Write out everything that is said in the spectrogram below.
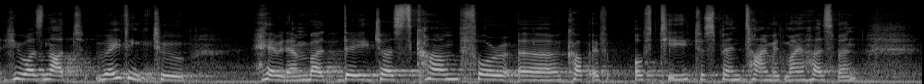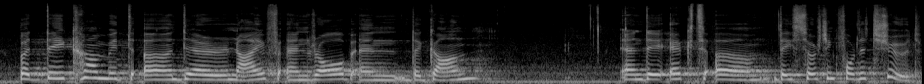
he was not waiting to have them, but they just come for a cup of, tea to spend time with my husband. But they come with uh, their knife and robe and the gun, and they act, um, they searching for the truth.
